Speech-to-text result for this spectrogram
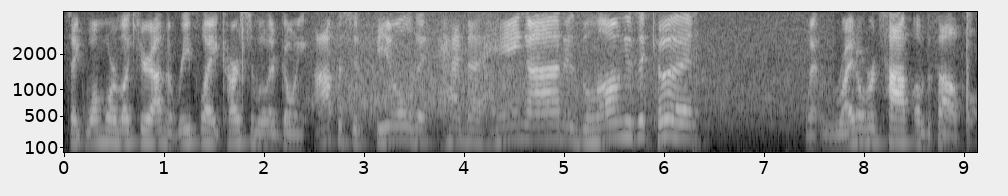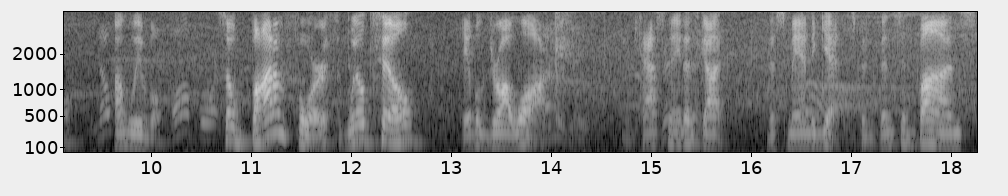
Take one more look here on the replay. Carson Willard going opposite field. It had to hang on as long as it could. Went right over top of the foul pole. Unbelievable. So bottom fourth, Will Till able to draw a walk. And Castaneda's got this man to get. It's been Vincent Bonds.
